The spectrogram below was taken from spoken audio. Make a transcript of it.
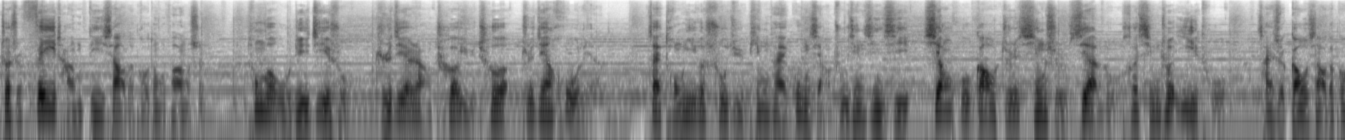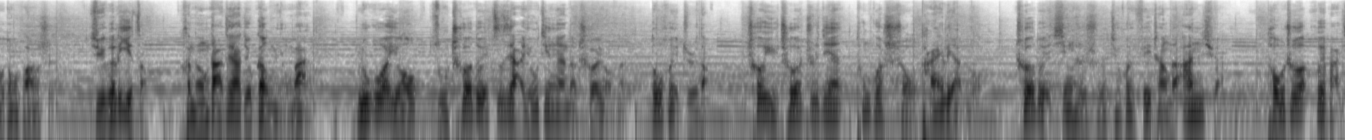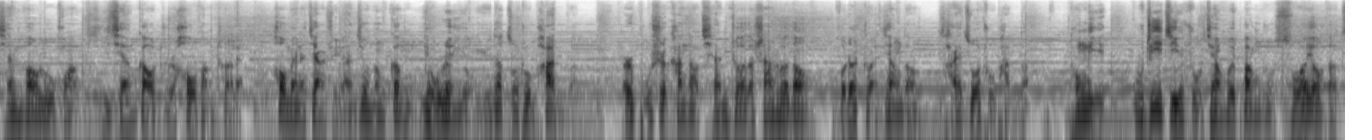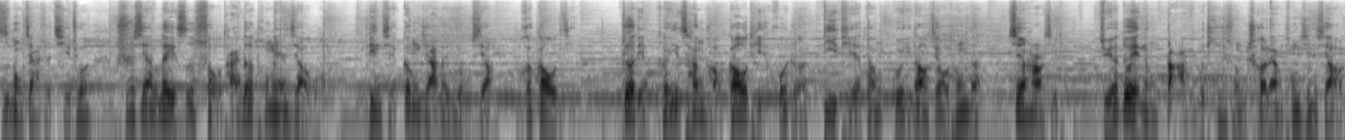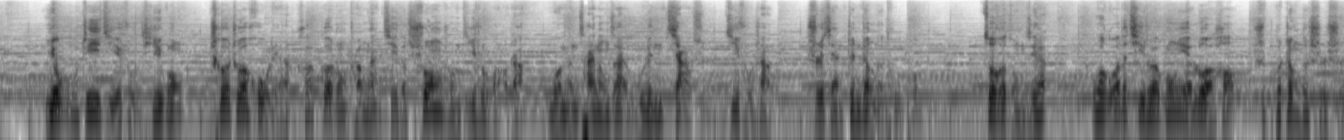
这是非常低效的沟通方式。通过 5G 技术，直接让车与车之间互联，在同一个数据平台共享出行信息，相互告知行驶线路和行车意图，才是高效的沟通方式。举个例子，可能大家就更明白了。如果有组车队自驾游经验的车友们都会知道，车与车之间通过手台联络，车队行驶时就会非常的安全。头车会把前方路况提前告知后方车辆。后面的驾驶员就能更游刃有余地做出判断，而不是看到前车的刹车灯或者转向灯才做出判断。同理，5G 技术将会帮助所有的自动驾驶汽车实现类似手台的通联效果，并且更加的有效和高级。这点可以参考高铁或者地铁等轨道交通的信号系统，绝对能大幅提升车辆通信效率。由 5G 技术提供。车车互联和各种传感器的双重技术保障，我们才能在无人驾驶技术上实现真正的突破。做个总结，我国的汽车工业落后是不争的事实，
